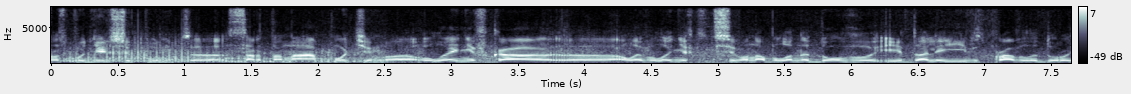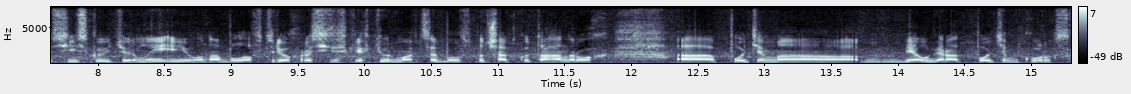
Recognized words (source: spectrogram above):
розподільчий пункт е, Сартана, потім е, Оленівка. е, але в Оленівці вона була недовго, і далі її відправили до російської тюрми. І вона була в трьох російських тюрмах. Це був спочатку Таганрог, потім Белград, потім Курск.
